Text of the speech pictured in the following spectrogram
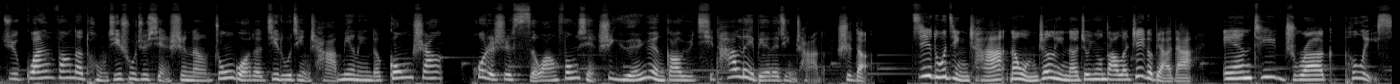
据官方的统计数据显示呢，中国的缉毒警察面临的工伤或者是死亡风险是远远高于其他类别的警察的。是的， 缉毒警察，那我们这里呢就用到了这个表达 anti-drug police。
